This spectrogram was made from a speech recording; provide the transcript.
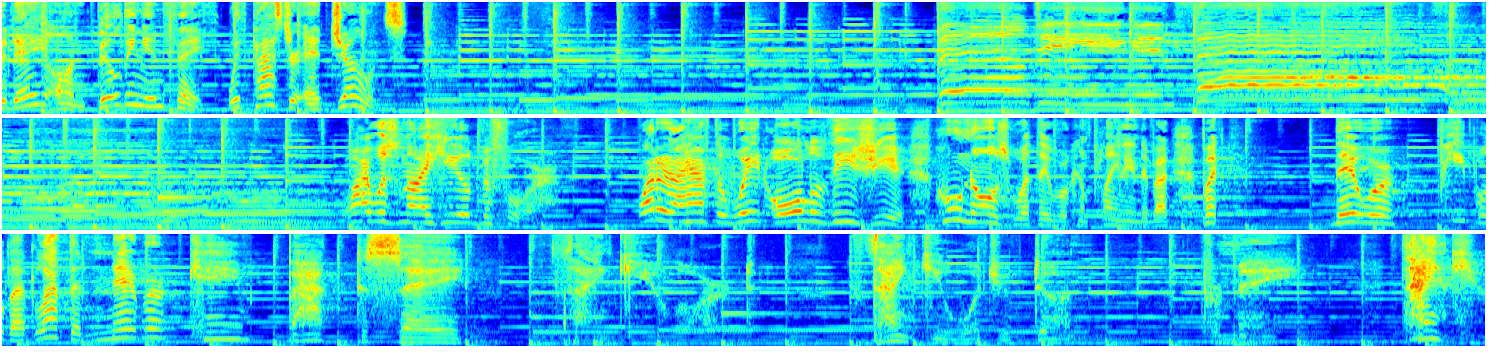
Today on Building in Faith with Pastor Ed Jones. Building in faith. Why wasn't I healed before? Why did I have to wait all of these years? Who knows what they were complaining about? But there were people that left that never came back to say, Thank you, Lord. Thank you what you've done for me. Thank you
